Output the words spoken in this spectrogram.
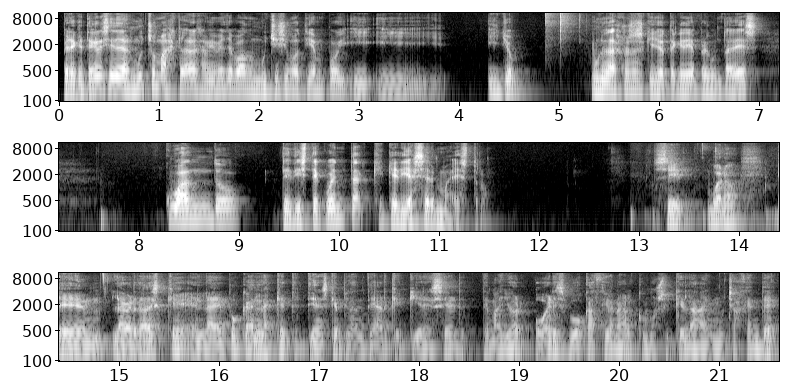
pero que tenga las ideas mucho más claras, a mí me ha llevado muchísimo tiempo y, y yo, una de las cosas que yo te quería preguntar es, ¿cuándo te diste cuenta que querías ser maestro? Sí, bueno, em, la verdad es que en la época en la que te tienes que plantear que quieres ser de mayor, o eres vocacional, como sí que la hay mucha gente,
